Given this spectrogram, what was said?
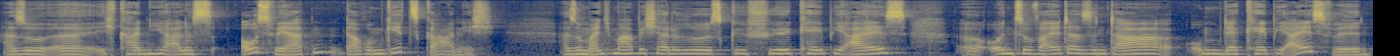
Also äh, ich kann hier alles auswerten, darum geht's gar nicht. Also manchmal habe ich ja so das Gefühl, KPIs äh, und so weiter sind da um der KPIs willen.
